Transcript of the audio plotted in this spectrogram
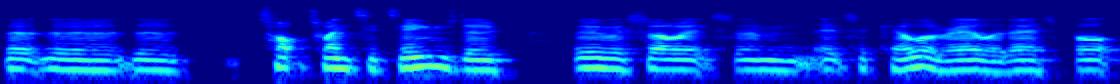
that the the top twenty teams do. Do? So it's um it's a killer, really. This, but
